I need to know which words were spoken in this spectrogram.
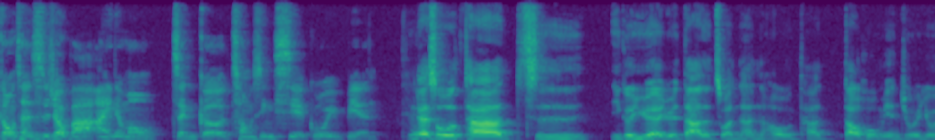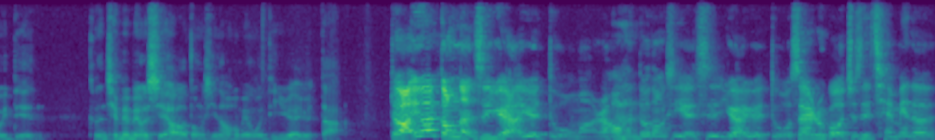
工程师就把 Animal 整个重新写过一遍。应该说它是一个越来越大的专案，然后它到后面就会有一点，可能前面没有写好的东西，然后后面问题越来越大。对啊，因为功能是越来越多嘛，然后很多东西也是越来越多，所以如果就是前面的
